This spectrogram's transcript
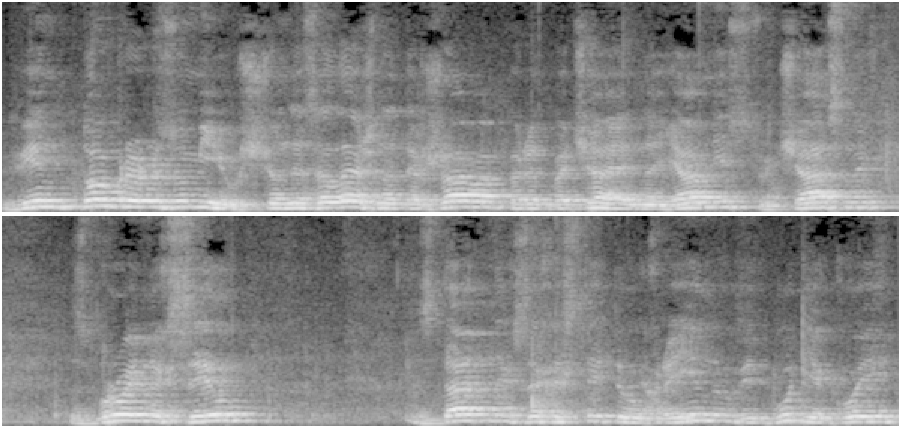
Він добре розумів, що незалежна держава передбачає наявність сучасних збройних сил, здатних захистити Україну від будь-якої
